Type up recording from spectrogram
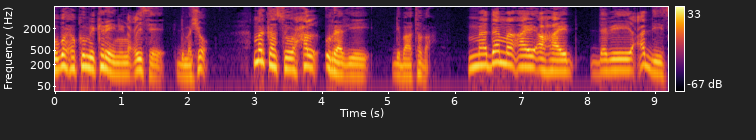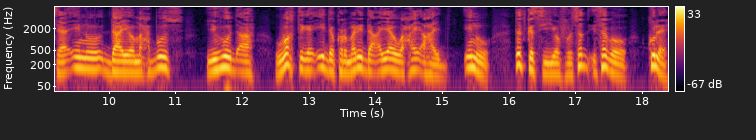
ugu xukumi karaynin ciise dhimasho. Markaasuu xal u raadiyey dhibaatada. Maadaama ay ahayd dabiicaddiisa inuu daayo maxbuus yuhuud ah wakhtiga iidda kormaridda ayaa waxay ahayd inuu dadka siiyo fursad isagoo ku leh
